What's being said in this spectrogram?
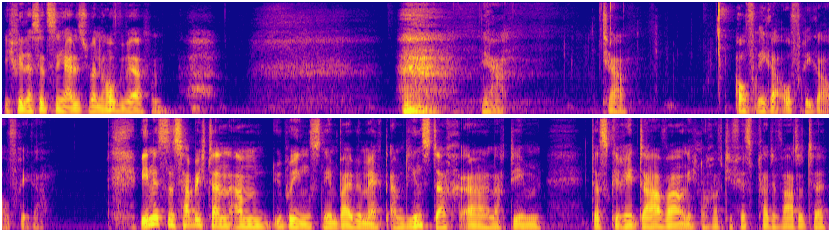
Ich will das jetzt nicht alles über den Haufen werfen. Ja. Tja. Aufreger, Aufreger, Aufreger. Wenigstens habe ich dann am, übrigens nebenbei bemerkt, am Dienstag, äh, nachdem das Gerät da war und ich noch auf die Festplatte wartete,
